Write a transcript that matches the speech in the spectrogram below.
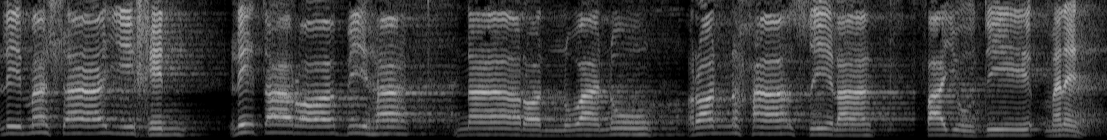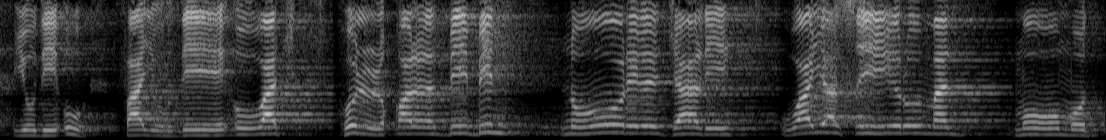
لمشايخ لترى بها نارا ونورا حاصلا. فيضيء من يضيء. فيضيء وجه القلب بالنور الجلي ويصير مذموم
